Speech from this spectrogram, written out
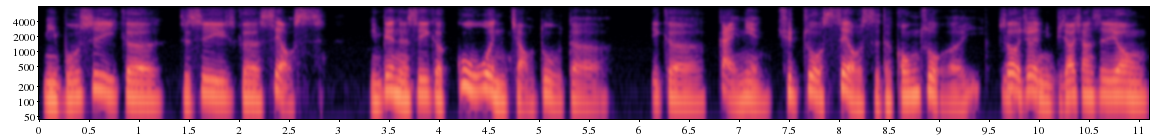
你不是一个只是一个 sales，你变成是一个顾问角度的一个概念去做 sales 的工作而已。所以我觉得你比较像是用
